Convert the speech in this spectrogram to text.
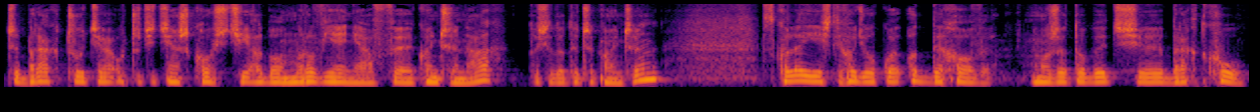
czy brak czucia, uczucie ciężkości albo mrowienia w kończynach, to się dotyczy kończyn, z kolei jeśli chodzi o układ oddechowy, może to być e, brak tchu,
